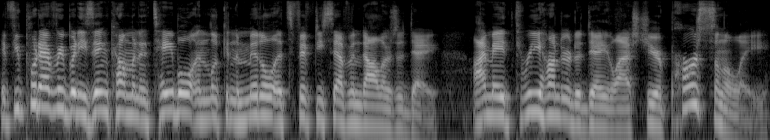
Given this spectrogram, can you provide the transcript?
if you put everybody's income in a table and look in the middle, it's $57 a day. I made 300 a day last year personally.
